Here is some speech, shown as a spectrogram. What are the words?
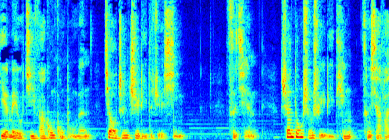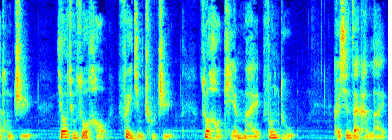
也没有激发公共部门较真治理的决心。此前，山东省水利厅曾下发通知，要求做好废井处置，做好填埋封堵。可现在看来，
